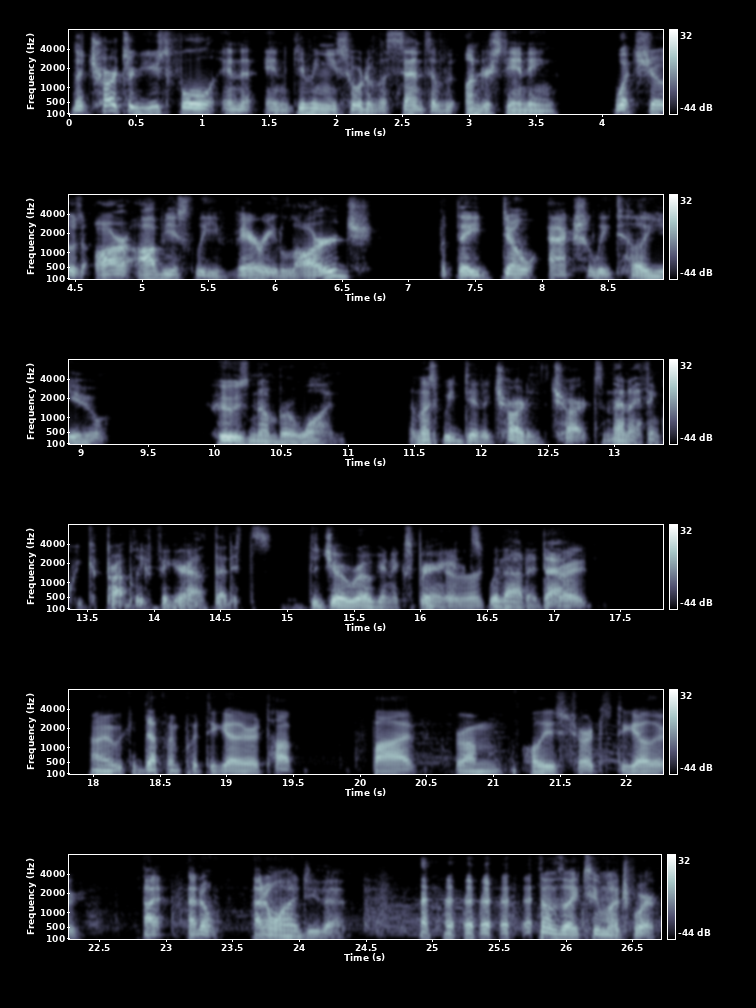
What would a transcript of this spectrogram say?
The charts are useful in, in giving you sort of a sense of understanding what shows are obviously very large, but they don't actually tell you who's number one unless we did a chart of the charts. And then I think we could probably figure out that it's the Joe Rogan experience Rogan. without a doubt. Right. I mean, we could definitely put together a top five from all these charts together. I, I don't I don't want to do that. Sounds like too much work.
